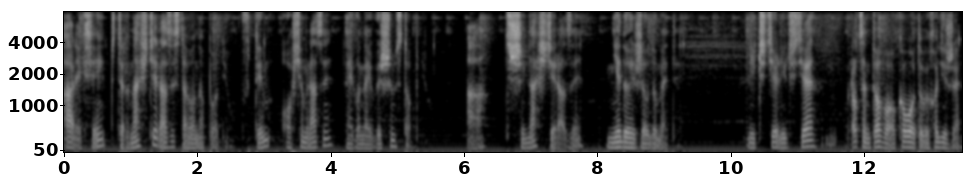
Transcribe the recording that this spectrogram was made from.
Aleksiej 14 razy stawał na podium, w tym 8 razy na jego najwyższym stopniu, a 13 razy nie dojeżdżał do mety. Liczcie, liczcie, procentowo około to wychodzi, że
